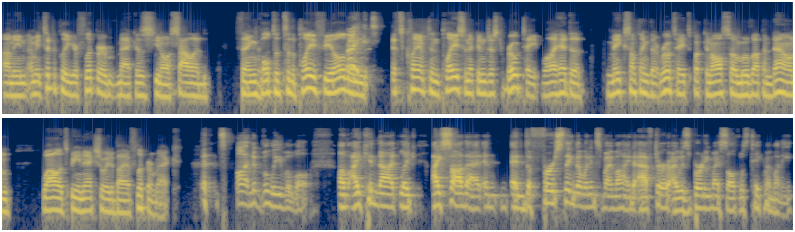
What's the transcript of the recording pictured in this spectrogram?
I mean, I mean, typically your flipper mech is you know a solid thing bolted to the play field right. and it's clamped in place and it can just rotate. Well, I had to make something that rotates but can also move up and down while it's being actuated by a flipper mech. It's unbelievable. Um, I cannot like I saw that and and the first thing that went into my mind after I was burning myself was take my money.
